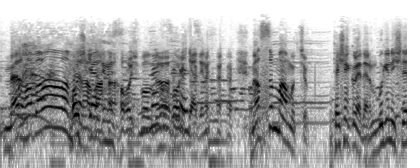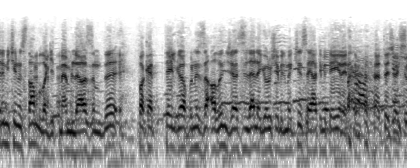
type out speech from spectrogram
merhaba. Hoş bulduk. Nasılsınız? Hoş geldiniz. Nasılsın Mahmutçum? Teşekkür ederim. Bugün işlerim için İstanbul'a gitmem lazımdı. Fakat telgrafınızı alınca sizlerle görüşebilmek için seyahatimi tehir ettim. Teşekkür, Teşekkür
